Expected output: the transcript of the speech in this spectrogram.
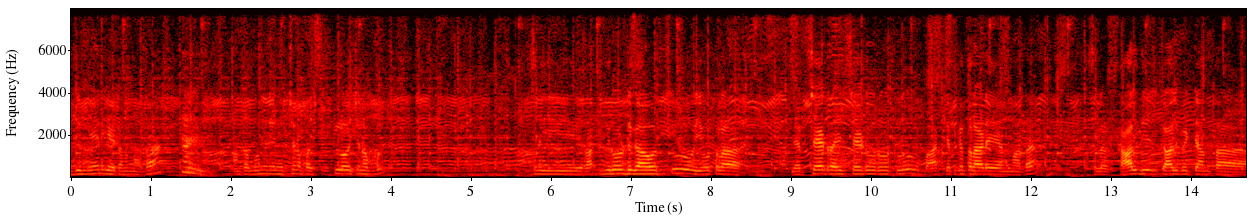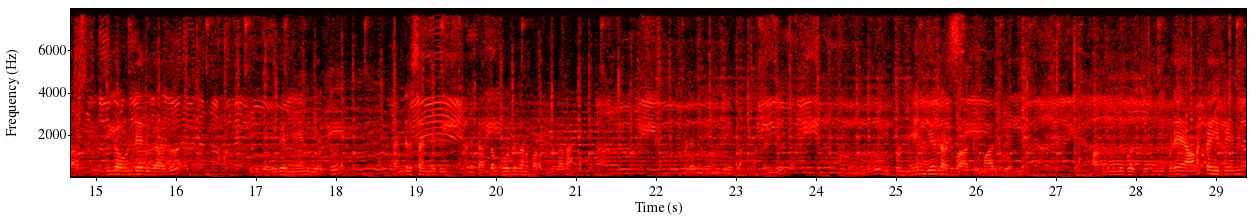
ఇది మెయిన్ గేట్ అనమాట అంతకుముందు నేను వచ్చిన ఫస్ట్లో వచ్చినప్పుడు అసలు ఈ ర- ఈ రోడ్డు కావచ్చు యువతల లెఫ్ట్ సైడ్ రైట్ సైడ్ రోడ్లు బాగా కితకితలాడే అనమాట అసలు కాలు తీసి కాలు పెట్టి అంత ఇదిగా ఉండేది కాదు. ఇది ఇదే మెయిన్ గేటు తండ్రి సన్నిధి అని పెద్ద బోర్డు కనపడుతుంది కదా. ఇప్పుడే మెయిన్ గేట్ అనమాట ఇది. ఇప్పుడు మెయిన్ గేట్ అటు అటు మారిపోయింది. అటు ముందుకు వచ్చేసింది. ఇప్పుడే వెనక అయిపోయింది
